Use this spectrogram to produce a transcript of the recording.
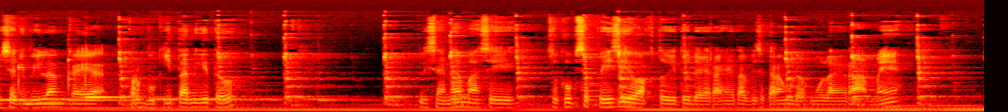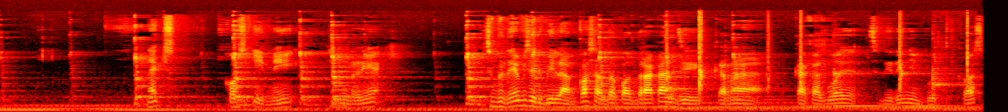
bisa dibilang kayak perbukitan gitu. Di sana masih cukup sepi sih waktu itu daerahnya tapi sekarang udah mulai rame. Next kos ini sebenarnya sebenarnya bisa dibilang kos atau kontrakan sih karena kakak gue sendiri nyebut kos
